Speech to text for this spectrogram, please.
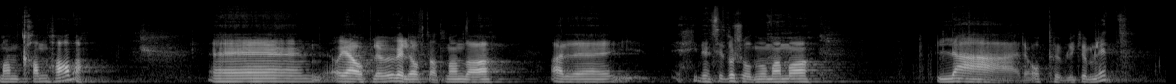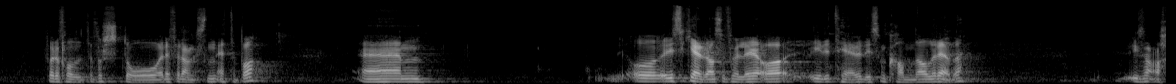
man kan ha. da. Eh, og jeg opplever veldig ofte at man da er eh, i den situasjonen hvor man må lære opp publikum litt for å få det til å forstå referansen etterpå. Eh, og risikerer da selvfølgelig å irritere de som kan det allerede. Liksom, å,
